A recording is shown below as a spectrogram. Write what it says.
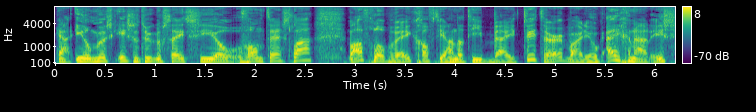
Ja, Elon Musk is natuurlijk nog steeds CEO van Tesla. Maar afgelopen week gaf hij aan dat hij bij Twitter, waar hij ook eigenaar is,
